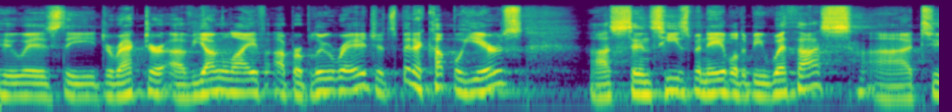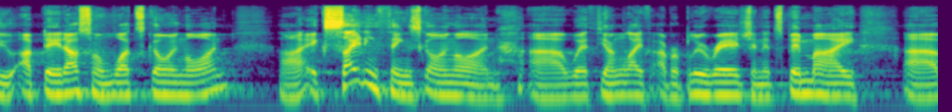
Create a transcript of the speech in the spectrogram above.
who is the director of Young Life Upper Blue Ridge. It's been a couple years uh, since he's been able to be with us uh, to update us on what's going on. Uh, exciting things going on uh, with Young Life Upper Blue Ridge, and it's been my uh,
